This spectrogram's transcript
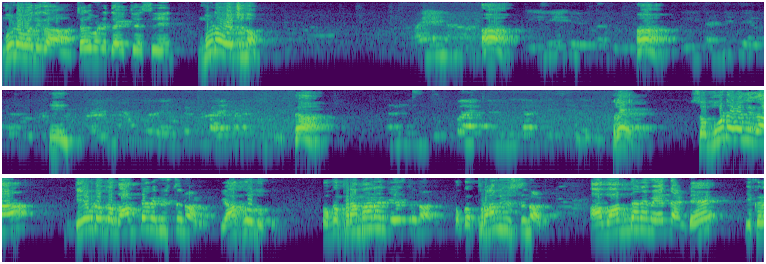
మూడవదిగా చదవండి దయచేసి. మూడవ వచనం. రైట్ సో మూడవదిగా దేవుడు ఒక వాగ్దానం ఇస్తున్నాడు యాకోబుకు. ఒక ప్రమాణం చేస్తున్నాడు. ఒక ప్రామిస్ ఇస్తున్నాడు. ఆ వాగ్దానం ఏంటంటే ఇక్కడ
